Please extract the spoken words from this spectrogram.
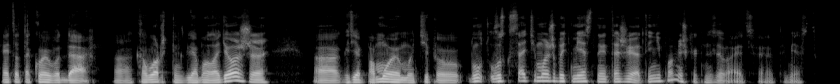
Это такой вот, да, а, коворкинг для молодежи, а, где, по-моему, типа... Ну, вот, кстати, может быть, местные этажи. А ты не помнишь, как называется это место?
